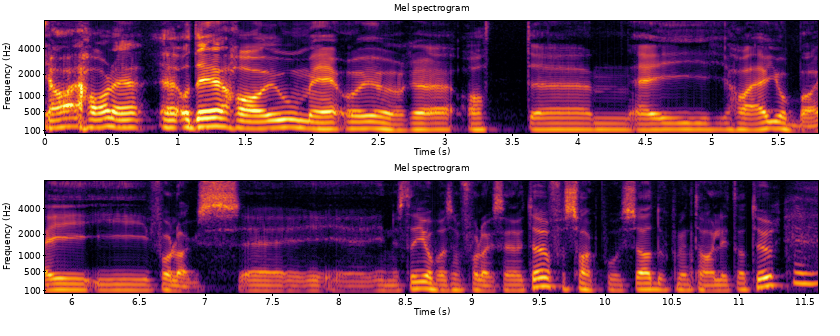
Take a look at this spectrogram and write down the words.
Ja, jeg har det. Eh, Og det har jo med å gjøre at eh, jeg har jobba i, i forlagsindustri. Jobba som forlagsredaktør for sakprosa og dokumentarlitteratur. Mm.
